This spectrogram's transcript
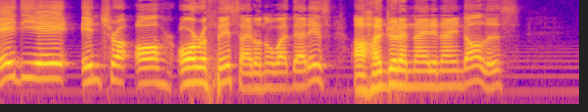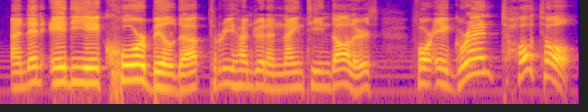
ADA intra orifice, I don't know what that is, $199. And then ADA core buildup, $319 for a grand total.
